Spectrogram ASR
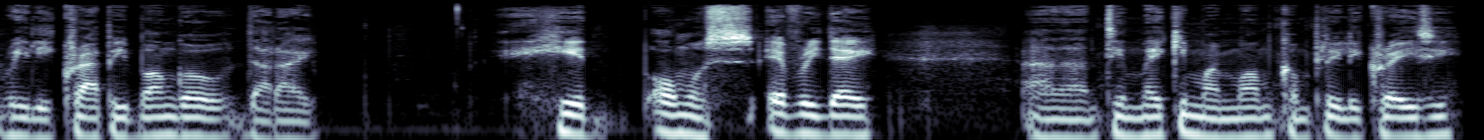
really crappy bongo that I hit almost every day, and until making my mom completely crazy.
